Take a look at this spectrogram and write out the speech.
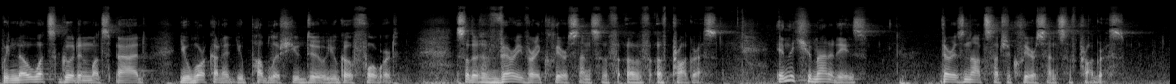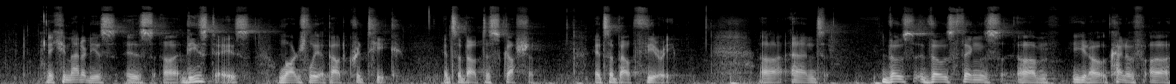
We know what's good and what's bad. You work on it, you publish, you do, you go forward. So there's a very, very clear sense of, of, of progress. In the humanities, there is not such a clear sense of progress. The humanities is, uh, these days, largely about critique. It's about discussion. It's about theory. Uh, and those, those things, um, you know, kind of, uh,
